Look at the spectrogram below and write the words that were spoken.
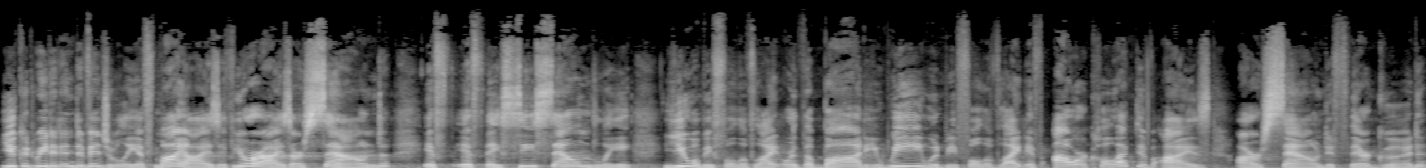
You could read it individually. If my eyes, if your eyes are sound, if, if they see soundly, you will be full of light, or the body, we would be full of light if our collective eyes are sound, if they're good.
